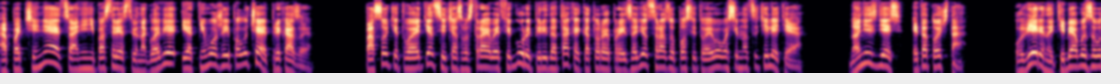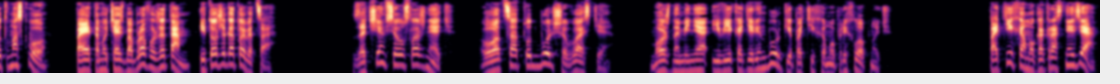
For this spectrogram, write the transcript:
а подчиняются они непосредственно главе и от него же и получают приказы. По сути, твой отец сейчас выстраивает фигуры перед атакой, которая произойдет сразу после твоего 18-летия. Но не здесь, это точно. Уверены, тебя вызовут в Москву, Поэтому часть бобров уже там и тоже готовятся. Зачем все усложнять? У отца тут больше власти. Можно меня и в Екатеринбурге по-тихому прихлопнуть. По-тихому как раз нельзя.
